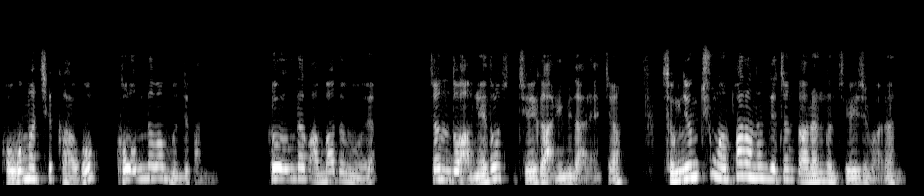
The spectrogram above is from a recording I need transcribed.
그것만 체크하고 그 응답만 먼저 받는 거예요. 그 응답 안 받으면 뭐예요? 전도 안 해도 죄가 아닙니다. 안 했죠? 성령 충만 받았는데 전도 안한건 죄지만은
